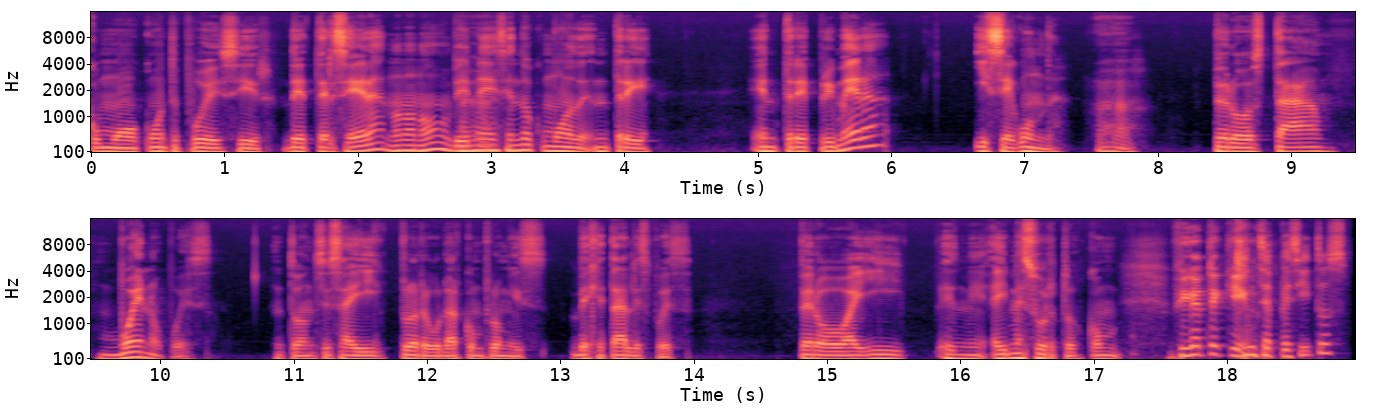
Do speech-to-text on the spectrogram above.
como, ¿cómo te puedo decir? De tercera, no, no, no. Viene Ajá. siendo como de entre, entre primera y segunda. Ajá. Pero está bueno, pues. Entonces ahí por lo regular compro mis vegetales, pues. Pero ahí, es mi, ahí me surto con Fíjate que 15 pesitos.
